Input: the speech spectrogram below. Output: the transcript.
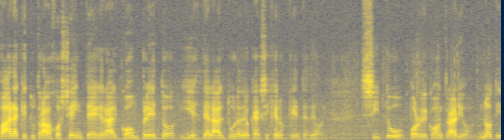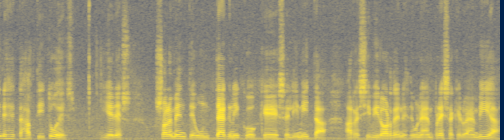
para que tu trabajo sea integral, completo y esté a la altura de lo que exigen los clientes de hoy. Si tú, por el contrario, no tienes estas aptitudes y eres solamente un técnico que se limita a recibir órdenes de una empresa que lo envía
